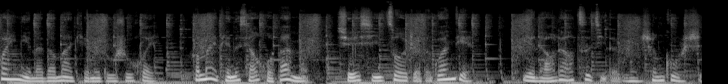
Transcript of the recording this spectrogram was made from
欢迎你来到麦田的读书会，和麦田的小伙伴们学习作者的观点，也聊聊自己的人生故事。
